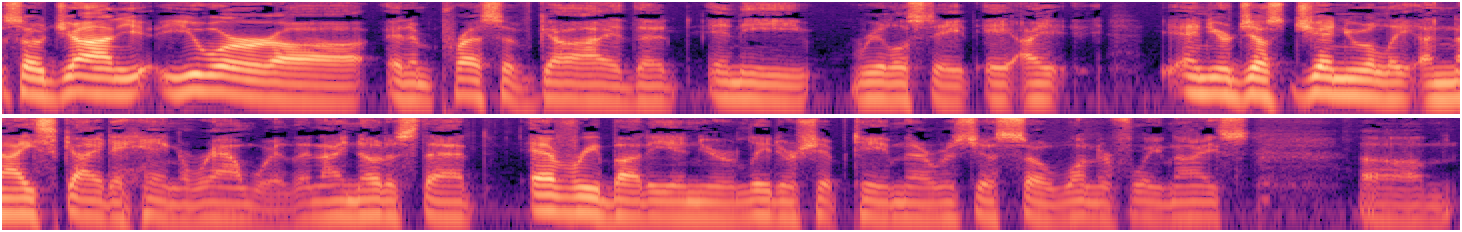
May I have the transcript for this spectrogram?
so John, you, you were uh, an impressive guy that any real estate, I, and you're just genuinely a nice guy to hang around with. And I noticed that everybody in your leadership team there was just so wonderfully nice. Um,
